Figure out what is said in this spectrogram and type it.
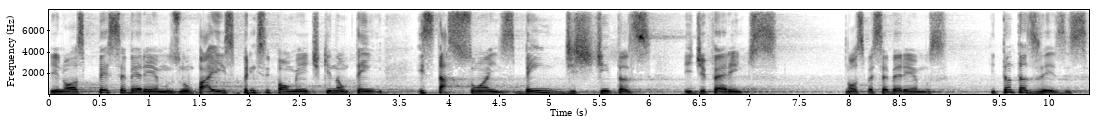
E nós perceberemos, num país principalmente que não tem estações bem distintas e diferentes, nós perceberemos que tantas vezes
